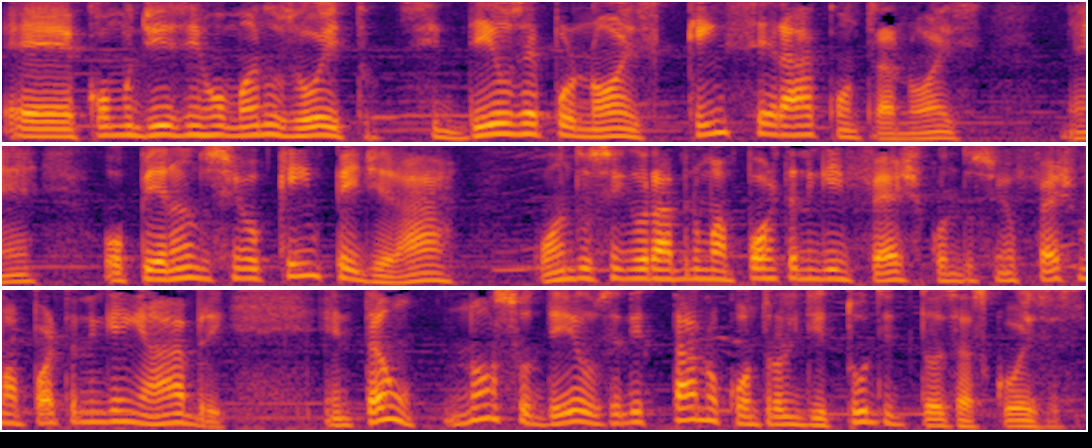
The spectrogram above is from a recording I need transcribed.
é, como diz em Romanos 8, se Deus é por nós, quem será contra nós? Né? Operando o Senhor, quem impedirá? Quando o Senhor abre uma porta, ninguém fecha. Quando o Senhor fecha uma porta, ninguém abre. Então, nosso Deus, ele está no controle de tudo e de todas as coisas.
